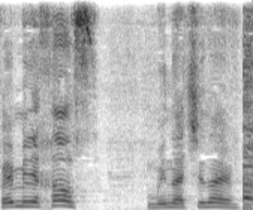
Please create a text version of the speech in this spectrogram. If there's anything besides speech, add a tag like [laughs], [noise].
Family House. Мы начинаем.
